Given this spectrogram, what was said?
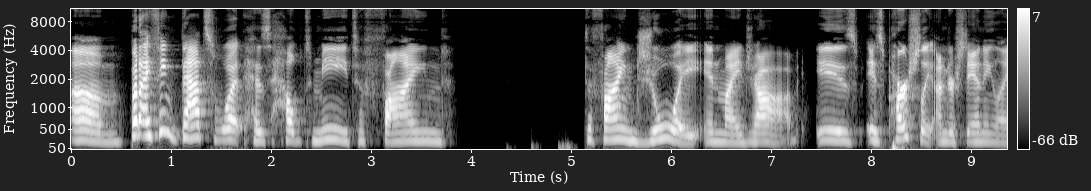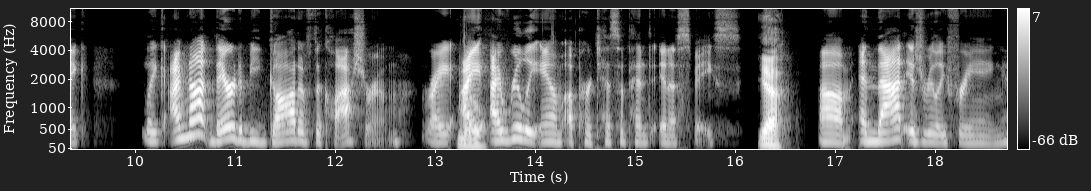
Um, but I think that's what has helped me to find to find joy in my job is is partially understanding like like I'm not there to be god of the classroom, right? No. I I really am a participant in a space. Yeah, Um, and that is really freeing.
